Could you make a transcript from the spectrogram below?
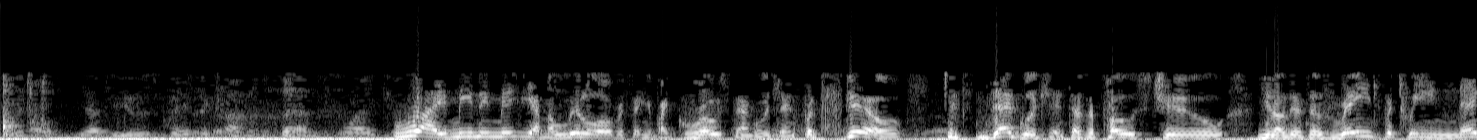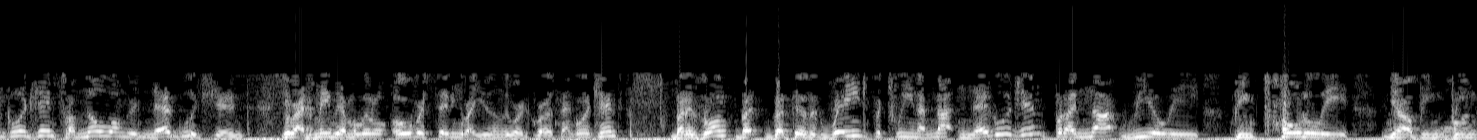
you know, you have to use basic common sense, like. Right, meaning maybe I'm a little overthinking by gross negligence, but still, it's negligent as opposed to, you know, there's this range between negligence, so I'm no longer negligent. You're right, maybe I'm a little overstating by using the word gross negligent, but as long, but, but there's a range between I'm not negligent, but I'm not really being totally, you know, being, being,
